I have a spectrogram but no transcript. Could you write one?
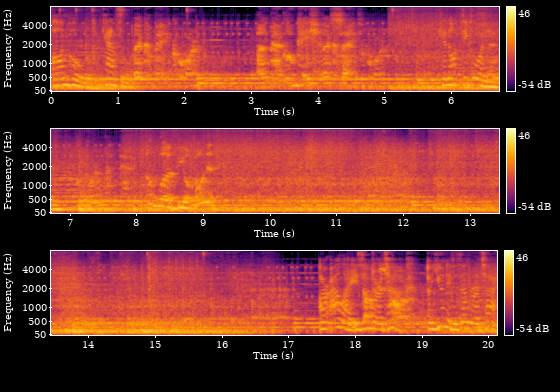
On hold. Cancelled. Mecha Bay Core. Unpack location accept. Cannot deploy you. Core unpack. Unworthy opponent Our ally is under attack. A unit is under attack.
